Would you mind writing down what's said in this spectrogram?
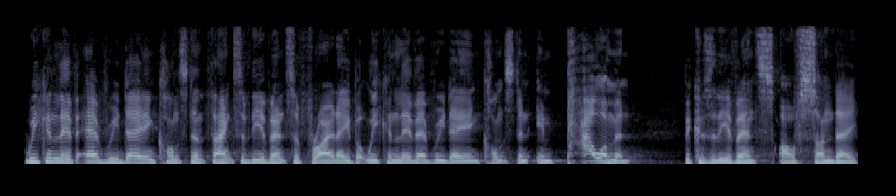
We can live every day in constant thanks of the events of Friday, but we can live every day in constant empowerment because of the events of Sunday.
